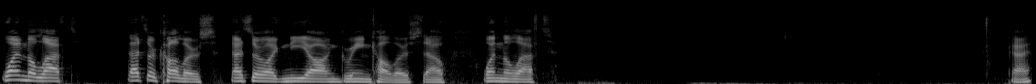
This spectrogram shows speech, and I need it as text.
One on the left. That's their colors. That's their like neon green colors. So one on the left. Okay.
